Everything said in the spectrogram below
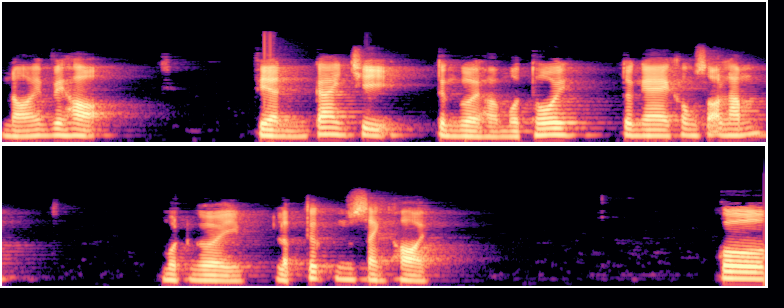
Nói với họ. Phiền các anh chị Từng người hỏi một thôi, Tôi nghe không rõ lắm. Một người lập tức sành hỏi Cô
